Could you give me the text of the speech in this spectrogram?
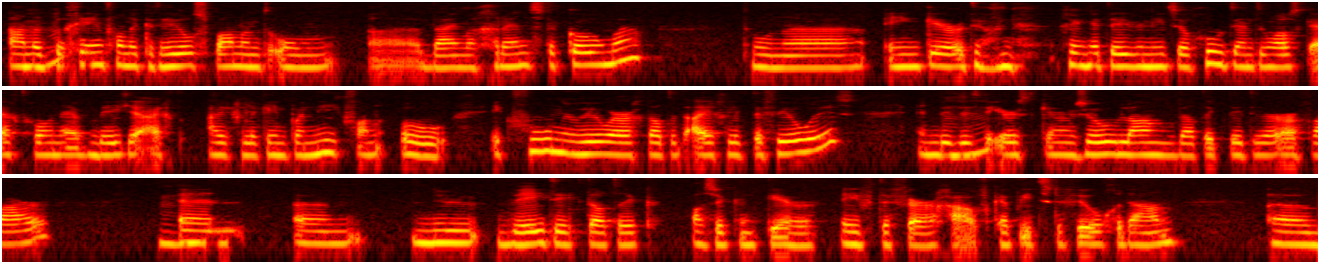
Aan het Mhm. begin vond ik het heel spannend om eh, bij mijn grens te komen. Toen eh één keer toen ging het even niet zo goed. En toen was ik echt gewoon een beetje echt, eigenlijk in paniek van... oh, ik voel nu heel erg dat het eigenlijk te veel is. En dit is Mhm. de eerste keer in zo lang dat ik dit weer ervaar. Mhm. En ehm, nu weet ik dat ik, als ik een keer even te ver ga of ik heb iets te veel gedaan, ehm,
